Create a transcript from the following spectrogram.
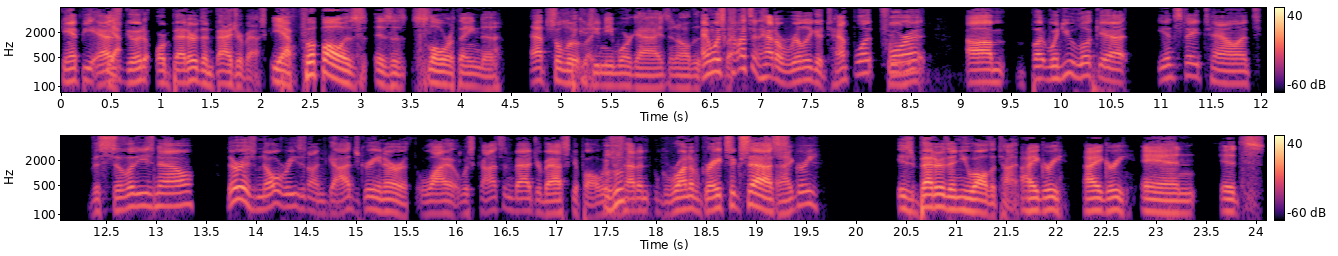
can't be as Yeah. good or better than Badger basketball. yeah, football is is a slower thing to absolutely. because you need more guys and all the And Wisconsin had a really good template for Mhm. it. Um, but when you look at in-state talent, facilities now, there is no reason on God's green earth why Wisconsin Badger basketball, which has Mhm. had a run of great success, I agree. is better than you all the time. I agree. I agree. And it's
